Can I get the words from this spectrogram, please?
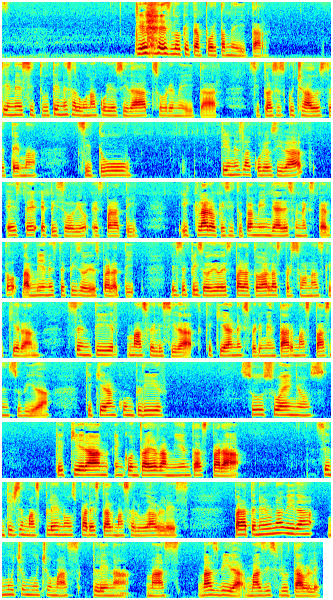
¿Qué es lo que te aporta meditar? Tienes, si tú tienes alguna curiosidad sobre meditar, si tú has escuchado este tema, si tú tienes la curiosidad, este episodio es para ti. Y claro que si tú también ya eres un experto, también este episodio es para ti. Este episodio es para todas las personas que quieran sentir más felicidad, que quieran experimentar más paz en su vida, que quieran cumplir sus sueños, que quieran encontrar herramientas para sentirse más plenos, para estar más saludables, para tener una vida mucho, mucho más plena, más más vida, más disfrutable.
